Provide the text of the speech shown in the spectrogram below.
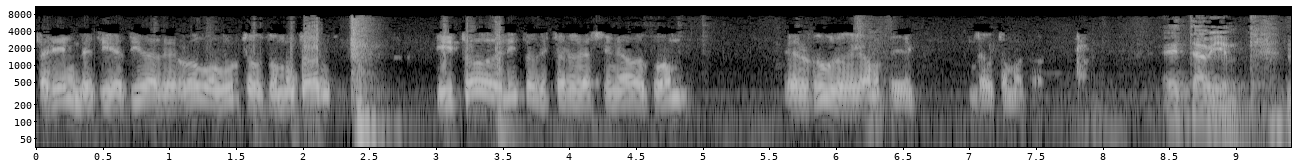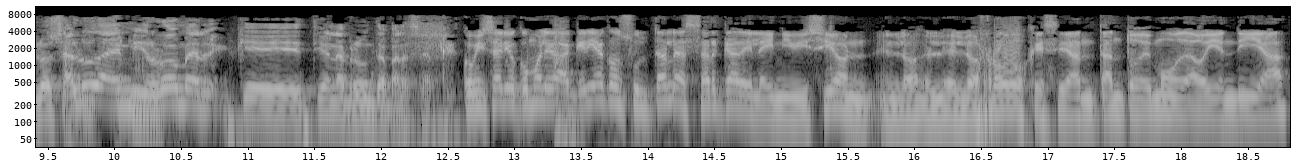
tareas investigativas de robo, hurto automotor y todo delito que está relacionado con el rubro, digamos, de, de automotor. Está bien. Lo saluda Emi Romer que tiene una pregunta para hacer. Comisario, ¿cómo le va? Quería consultarle acerca de la inhibición en, lo- en los robos que se dan tanto de moda hoy en día.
